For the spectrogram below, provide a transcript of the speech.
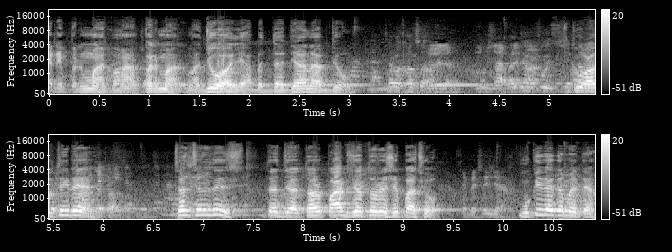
અરે, પરમાત્મા પરમાત્મા. જુઓ અલ્યા, બધા ધ્યાન આપજો. તું આવતી રે. ચલ ચલ દઈશ તો તારો પાઠ જતો રહેશે પાછો. મૂકી દે ગમે ત્યાં.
